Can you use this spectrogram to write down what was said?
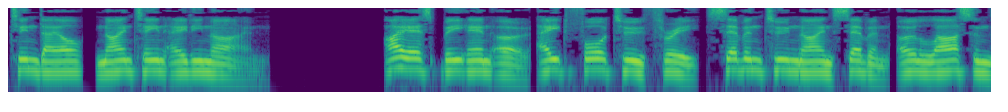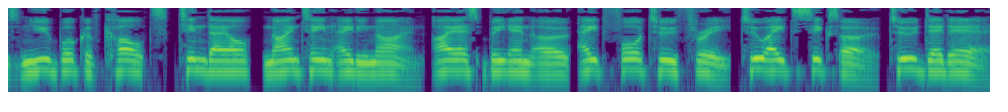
Tyndale, 1989 ISBN 0-8423-7297-0 Larson's New Book of Cults Tyndale, 1989 ISBN 0-8423-2860-2 Dead Air,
